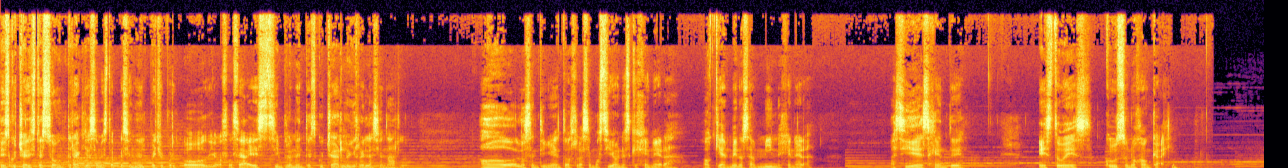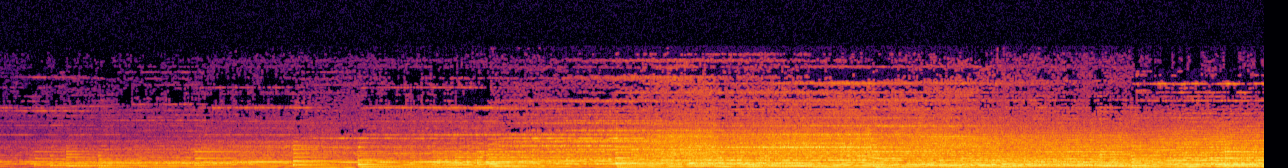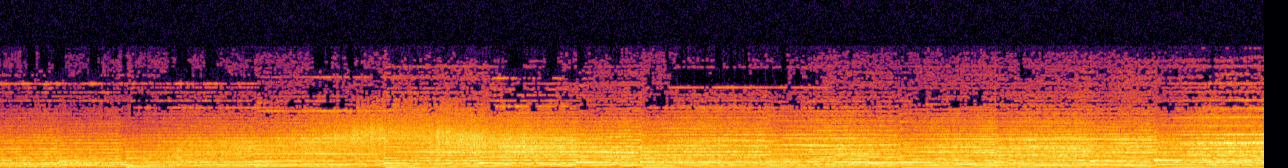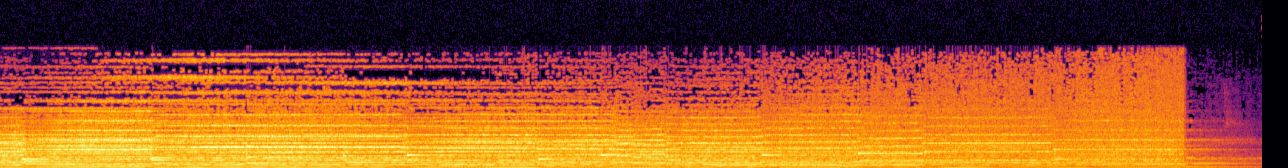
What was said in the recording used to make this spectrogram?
De escuchar este soundtrack ya se me está en el pecho porque, oh Dios, o sea, es simplemente escucharlo y relacionarlo. Oh, los sentimientos, las emociones que genera, o que al menos a mí me genera. Así es, gente. Esto es Kusu no Honkai.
